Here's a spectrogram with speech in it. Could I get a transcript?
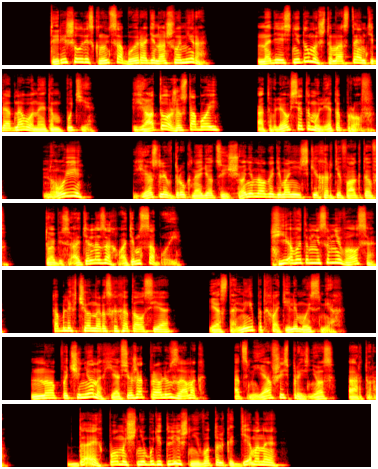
Ты решил рискнуть собой ради нашего мира. Надеюсь, не думаешь, что мы оставим тебя одного на этом пути? Я тоже с тобой. Отвлекся от амулета проф. Ну и, если вдруг найдется еще немного демонических артефактов, то обязательно захватим с собой. Я в этом не сомневался. Облегченно расхохотался я, и остальные подхватили мой смех. Но подчиненных я все же отправлю в замок, отсмеявшись, произнес Артур. Да, их помощь не будет лишней, вот только демоны...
